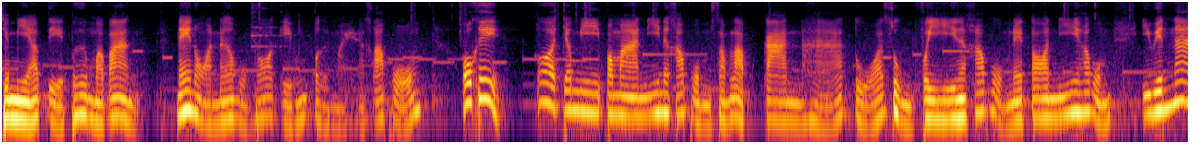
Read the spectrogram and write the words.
จะมีอัปเดตเพิ่มมาบ้าง แน่นอนนะครับผมเพราะว่าเกมเพิ่งเปิดใหม่นะครับผมโอเค ก็จะมีประมาณนี้นะครับผมสำหรับการหาตั๋วสุ่มฟรีนะครับผมในตอนนี้ครับผมอีเวนต์หน้า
